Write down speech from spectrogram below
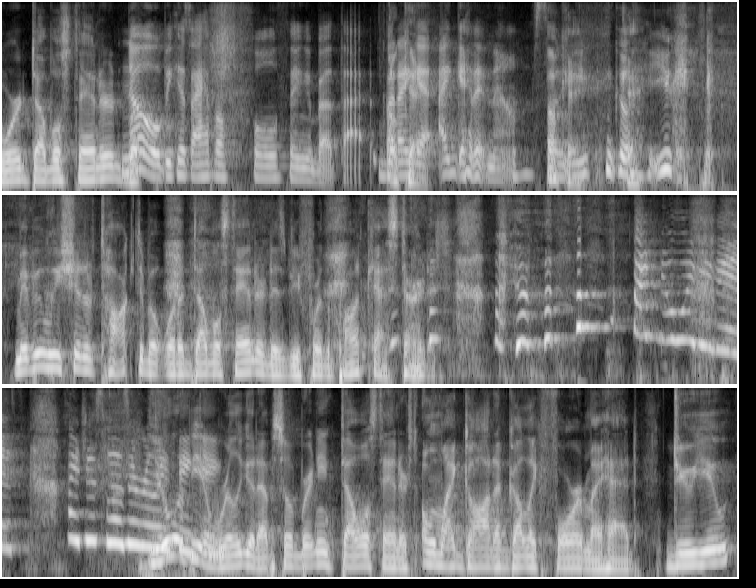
word double standard. No, because I have a full thing about that. But Okay. I get I get it now. So Okay, you can go okay. you can go. Maybe we should have talked about what a double standard is before the podcast started. I know what it is. I just wasn't really You know what would be a really good episode, Brittany? Double standards. Oh my God, I've got like four in my head. Do you?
